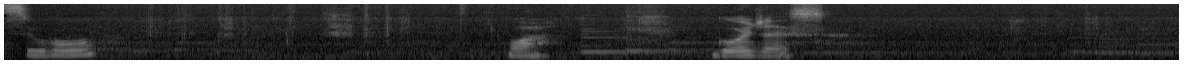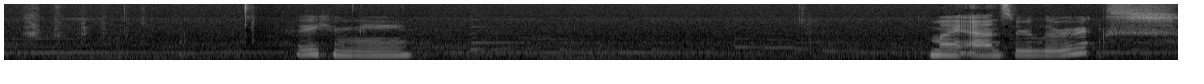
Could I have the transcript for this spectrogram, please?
Suho. Wow. Gorgeous. Hey, Huni. my answer lyrics.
